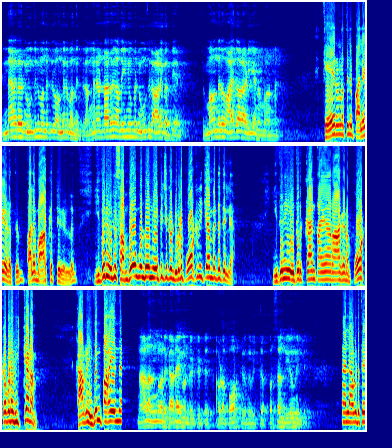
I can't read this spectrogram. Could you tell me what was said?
ഇന്നേ വരെ ന്യൂസിൽ വന്നിട്ടില്ല ഒന്നിലും വന്നിട്ടില്ല. അങ്ങനെ ഉണ്ടായിരുന്നെങ്കിൽ അതിന് മുമ്പ് ന്യൂസിൽ ആൾ കത്തിയാണ് ചുമ്മാ വന്നിട്ട് വായതാൾ അടിക്കുകയാണ് നമ്മളണ്ണൻ കേരളത്തിലെ പലയിടത്തും പല മാർക്കറ്റുകളിലും ഇവരൊരു സംഭവം കൊണ്ടുവന്ന് ഏൽപ്പിച്ചിട്ടുണ്ട്. ഇവിടെ പോർക്ക് വിൽക്കാൻ പറ്റത്തില്ല. ഇതിനെ എതിർക്കാൻ തയ്യാറാകണം. പോർക്ക് അവിടെ വിൽക്കണം. കാരണം ഇവൻ പറയുന്ന നാളെ നിങ്ങളൊരു കടയെ കൊണ്ടിട്ടിട്ട് അവിടെ പോർക്ക് ഇരുന്ന് വിറ്റോ? പ്രശ്നം തീർന്നില്ലേ? അല്ല അവിടുത്തെ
